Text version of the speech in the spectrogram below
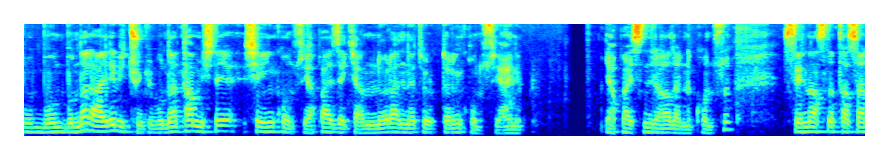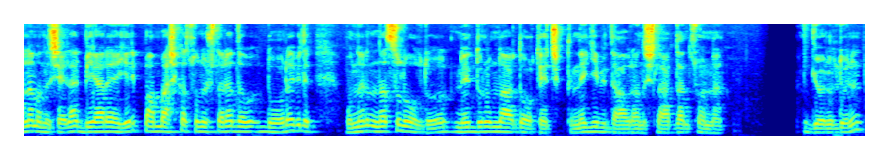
bu, bu- bunlar ayrı bir çünkü bunlar tam işte şeyin konusu yapay zekanın nöral network'ların konusu yani yapay sinir ağlarının konusu. Senin aslında tasarlamadığın şeyler bir araya gelip bambaşka sonuçlara da doğurabilir. Bunların nasıl olduğu, ne durumlarda ortaya çıktı, ne gibi davranışlardan sonra görüldüğünün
